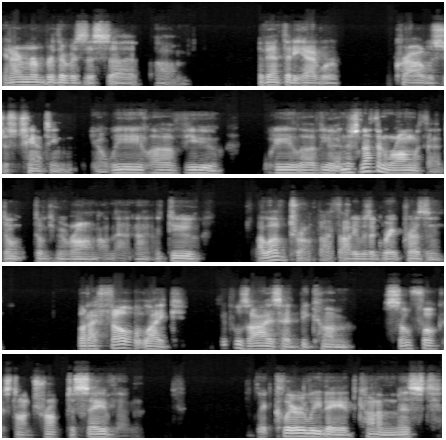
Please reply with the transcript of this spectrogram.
And I remember there was this uh, um, event that he had where the crowd was just chanting, you know, we love you, we love you. And there's nothing wrong with that. Don't don't get me wrong on that. I, I do I love Trump. I thought he was a great president. But I felt like people's eyes had become so focused on Trump to save them that clearly they had kind of missed,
